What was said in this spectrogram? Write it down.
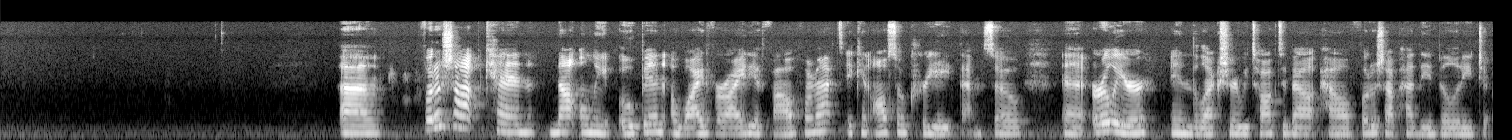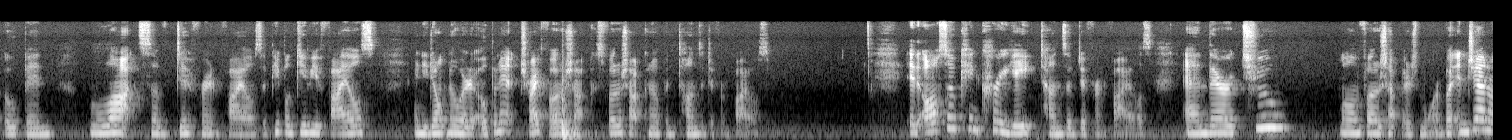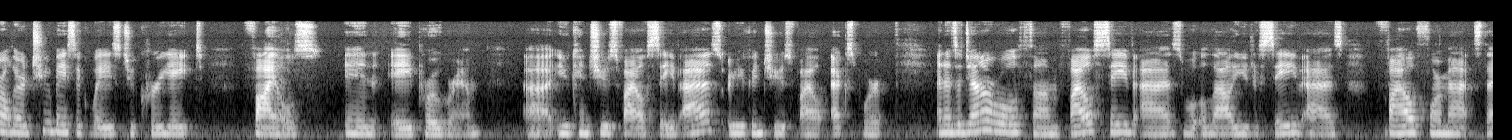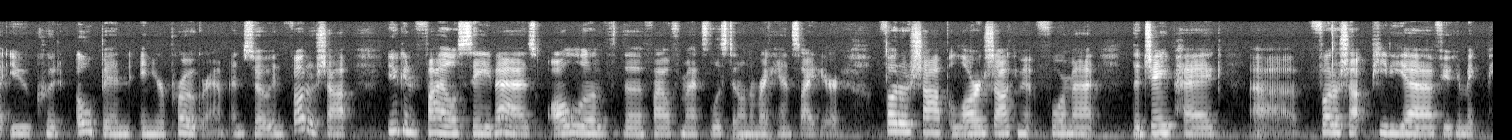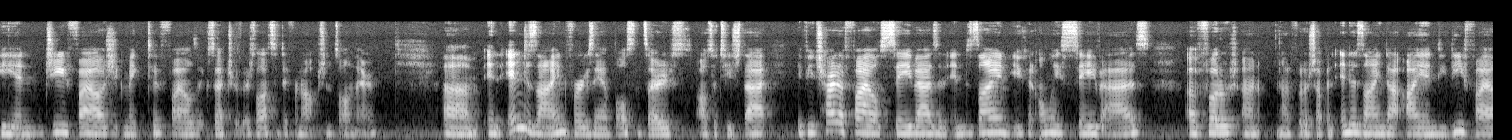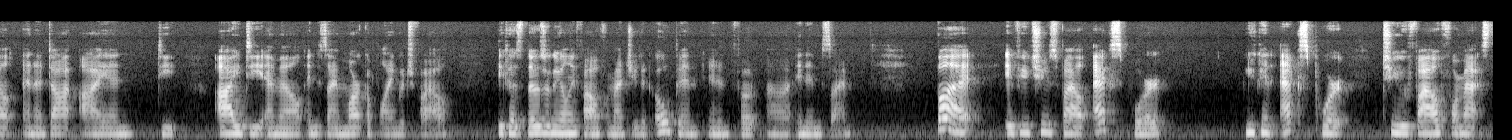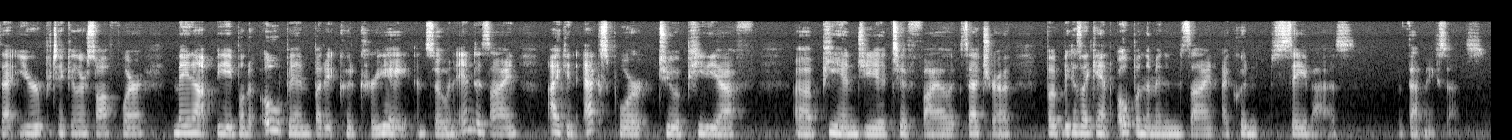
Um, Photoshop can not only open a wide variety of file formats, it can also create them. So uh, earlier in the lecture, we talked about how Photoshop had the ability to open lots of different files. If people give you files and you don't know where to open it, try Photoshop because Photoshop can open tons of different files. It also can create tons of different files. And there are two, well in Photoshop there's more, but in general there are two basic ways to create files in a program. Uh, you can choose file save as or you can choose file export. And as a general rule of thumb, file save as will allow you to save as file formats that you could open in your program. And so in Photoshop, you can file save as all of the file formats listed on the right hand side here. Photoshop, large document format, the JPEG, uh, Photoshop PDF, you can make PNG files, you can make TIFF files, etc. There's lots of different options on there. Um, in InDesign, for example, since I also teach that, if you try to file save as in InDesign, you can only save as a photo, uh, not Photoshop, an InDesign.indd file and a .ind, IDML InDesign markup language file because those are the only file formats you can open in, uh, in InDesign. But if you choose file export, you can export to file formats that your particular software may not be able to open, but it could create. And so in InDesign, I can export to a PDF, a PNG, a TIFF file, etc. but because I can't open them in InDesign, I couldn't save as, if that makes sense.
